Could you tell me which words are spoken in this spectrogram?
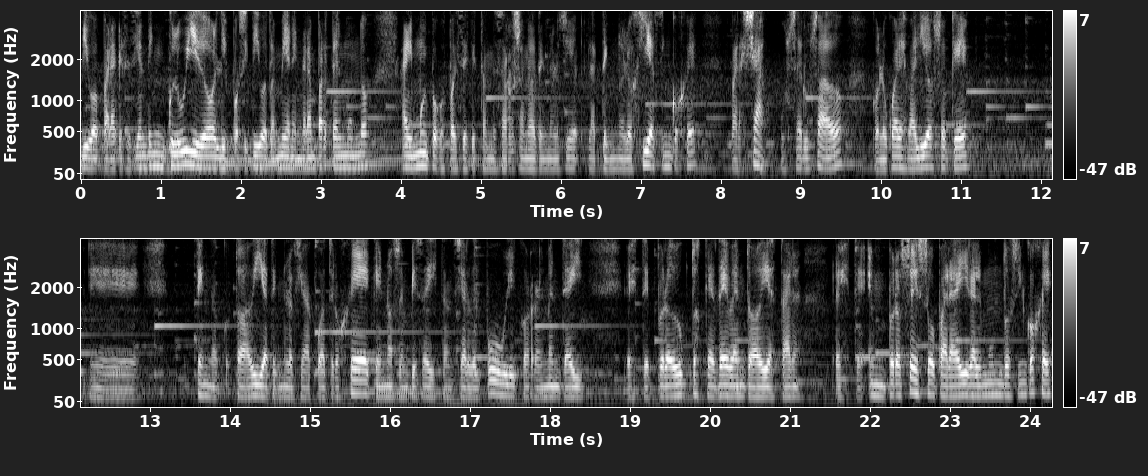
digo, para que se sienta incluido el dispositivo también en gran parte del mundo, hay muy pocos países que están desarrollando la tecnología, la tecnología 5G para ya usar usado, con lo cual es valioso que eh, tenga todavía tecnología 4G, que no se empiece a distanciar del público, realmente hay este, productos que deben todavía estar este, en proceso para ir al mundo 5G,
